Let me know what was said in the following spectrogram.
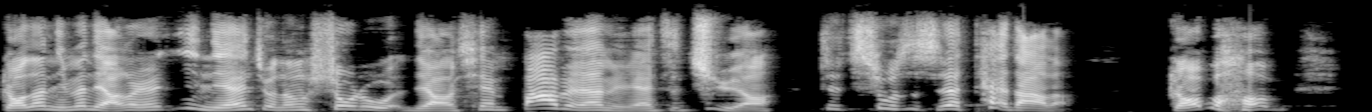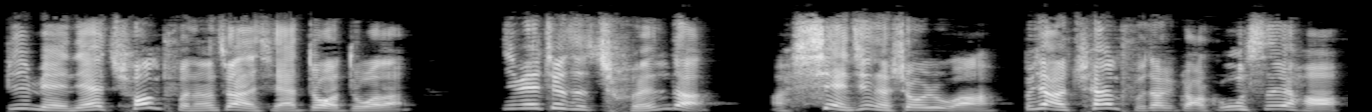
搞得你们两个人一年就能收入两千八百万美元之巨啊！这数字实在太大了，搞不好比每年川普能赚的钱都要多了。因为这是纯的啊现金的收入啊，不像川普的搞公司也好，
